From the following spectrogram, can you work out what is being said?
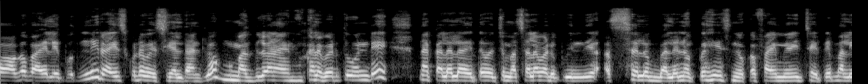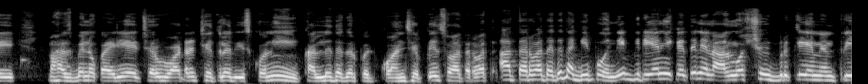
బాగా బాయిల్ అయిపోతుంది. రైస్ కూడా వేసేయాలి దాంట్లో. మధ్యలో నేను కలబెడుతూ ఉంటే నా కళ్ళలో అయితే వచ్చి మసాలా పడిపోయింది. అస్సలు భలే నొప్పి వేసింది. ఒక ఫైవ్ మినిట్స్ అయితే మళ్ళీ మా హస్బెండ్ ఒక ఐడియా ఇచ్చారు. వాటర్ చేతిలో తీసుకొని కళ్ళు దగ్గర పెట్టుకో అని చెప్పి. సో ఆ తర్వాత ఆ తర్వాత అయితే తగ్గిపోయింది. బిర్యానీకి అయితే నేను ఆల్మోస్ట్ ఇప్పటికే నేను త్రీ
